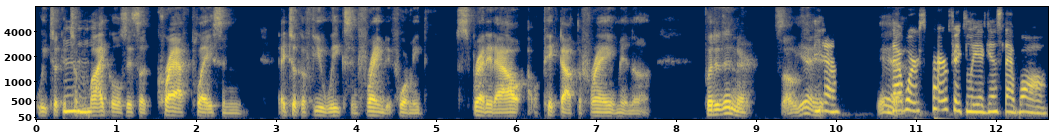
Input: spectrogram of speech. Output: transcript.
we took it mm-hmm. to Michaels. It's a craft place and they took a few weeks and framed it for me, spread it out, I picked out the frame and uh put it in there. So yeah. Yeah. Yeah. That works perfectly against that wall.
